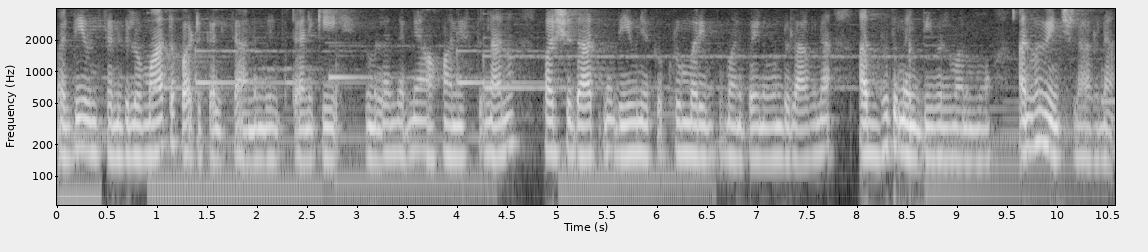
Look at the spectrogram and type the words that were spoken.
మరి దేవుని సన్నిధిలో మాతో పాటు కలిసి ఆనందించడానికి మిమ్మల్ని అందరినీ ఆహ్వానిస్తున్నాను. పరిశుధాత్మ దేవుని యొక్క కృమ్మరింపు మన పైన ఉండులాగున అద్భుతమైన దీవులు మనము అనుభవించలాగిన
